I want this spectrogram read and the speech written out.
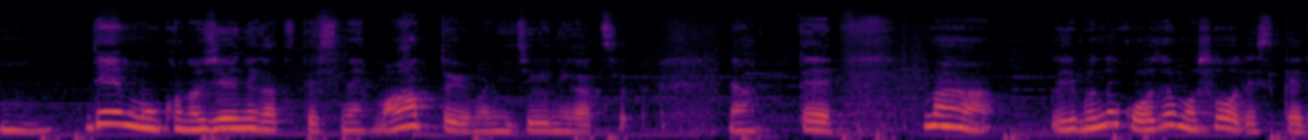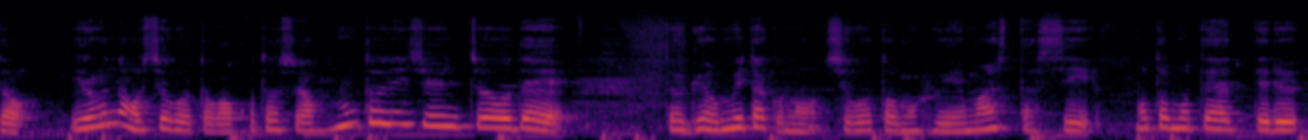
うん、でもうこの12月ですね、まあ、あっという間に12月になってまあ自分の講座もそうですけどいろんなお仕事が今年は本当に順調で業務委託の仕事も増えましたしもともとやってる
